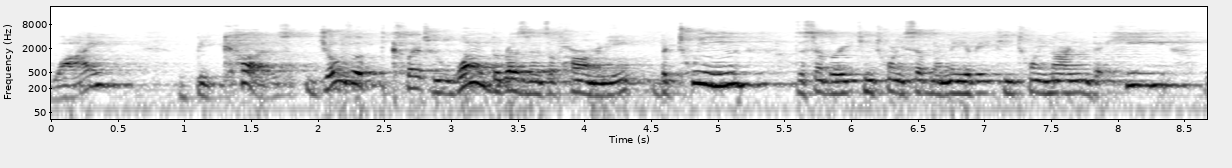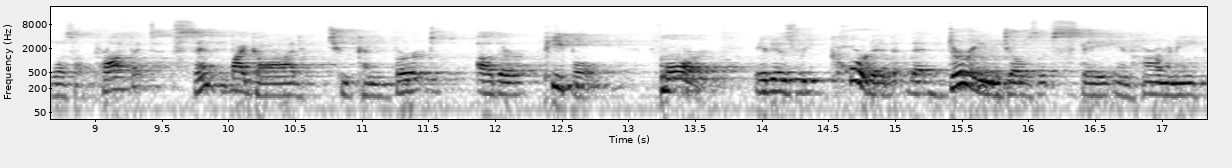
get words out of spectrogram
Why? Because Joseph declared to one of the residents of Harmony between December 1827 and May of 1829 that he was a prophet sent by God to convert other people. More, it is recorded that during Joseph's stay in Harmony,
